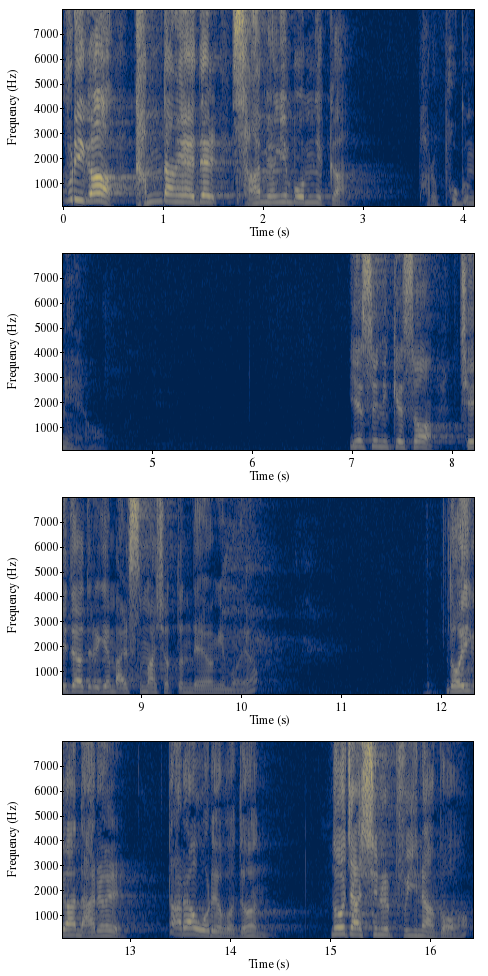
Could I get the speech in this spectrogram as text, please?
우리가 감당해야 될 사명이 뭡니까? 바로 복음이에요. 예수님께서 제자들에게 말씀하셨던 내용이 뭐예요? 너희가 나를 따라오려거든 너 자신을 부인하고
